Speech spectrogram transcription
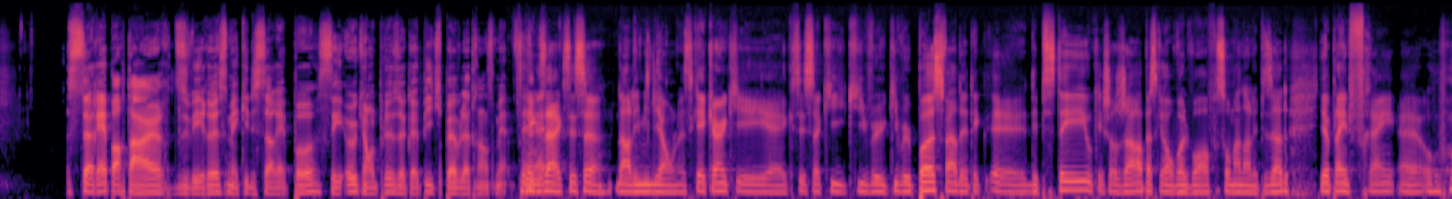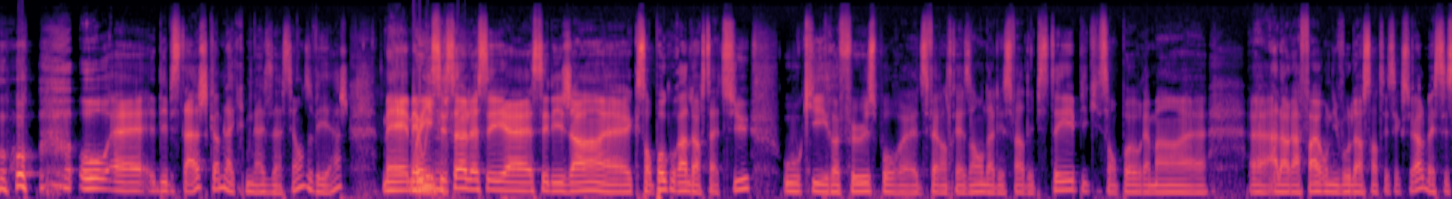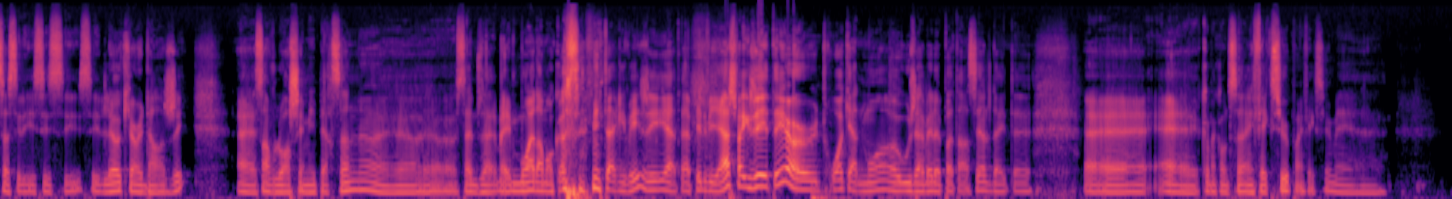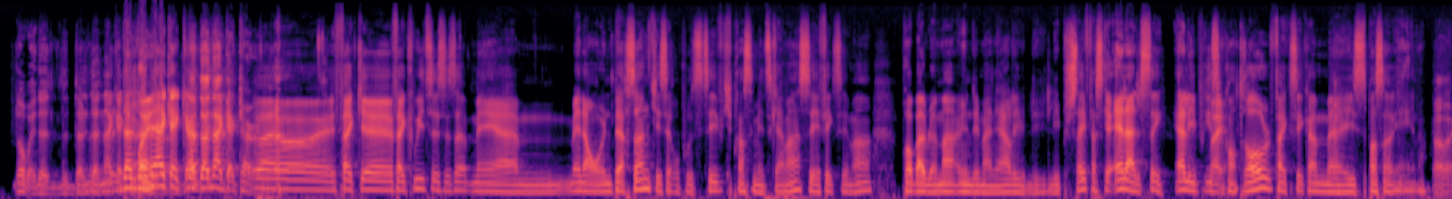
seraient porteurs du virus mais qui le sauraient pas, c'est eux qui ont le plus de copies qui peuvent le transmettre. Exact, c'est ça. Dans les millions. C'est quelqu'un qui est, euh, c'est ça, qui, qui veut, qui veut pas se faire euh, dépister ou quelque chose de genre, parce qu'on va le voir sûrement dans l'épisode. Il y a plein de freins euh, au, au, euh, dépistage, comme la criminalisation du VIH. Mais, mais oui, Oui. c'est ça. Là, c'est, euh, c'est des gens euh, qui sont pas au courant de leur statut ou qui refusent pour euh, différentes raisons d'aller se faire dépister, puis qui sont pas vraiment euh, euh, à leur affaire au niveau de leur santé sexuelle. Ben, c'est ça, c'est, c'est, c'est, c'est là qu'il y a un danger. Euh, sans vouloir chez personne. Là, euh, ça nous a- ben, moi, dans mon cas, ça m'est arrivé. J'ai attrapé le VIH. Fait que j'ai été un 3-4 mois où j'avais le potentiel d'être. euh, comment on dit ça? Infectieux, pas infectieux, mais. de, de- de le donner à de quelqu'un. le donner à Ouais, quelqu'un. de le donner à quelqu'un. Ouais, ouais, ouais. Fait que, fait que oui, tu sais, c'est ça. Mais, mais non, une personne qui est séropositive, qui prend ses médicaments, c'est effectivement probablement une des manières les, les- les plus safe parce qu'elle, elle le sait. Elle est prise sous contrôle. Fait que c'est comme. il se passe rien. Là. Ah ouais.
